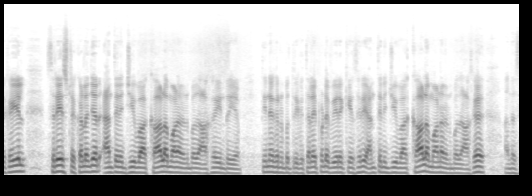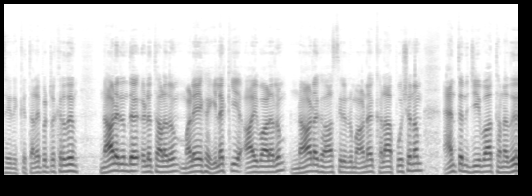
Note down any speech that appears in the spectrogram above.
இருக்கையில் சிரேஷ்ட கலைஞர் ஆந்தனி ஜீவா காலமானார் என்பதாக இன்றைய தினகரன் பத்திரிகை தலைப்பட வீரகேசரி அந்தனி ஜீவா காலமானார் என்பதாக அந்த செய்திக்கு தலைப்பெற்றிருக்கிறது நாடிருந்த எழுத்தாளரும் மலையக இலக்கிய ஆய்வாளரும் நாடக ஆசிரியருமான கலாபூஷணம் ஆந்தனி ஜீவா தனது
